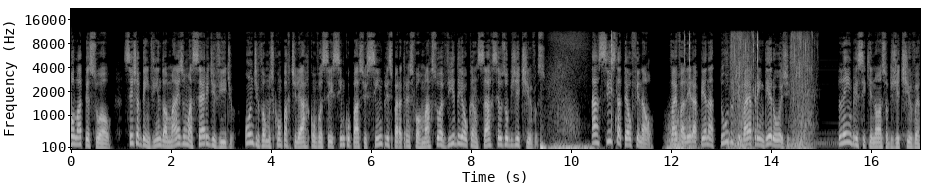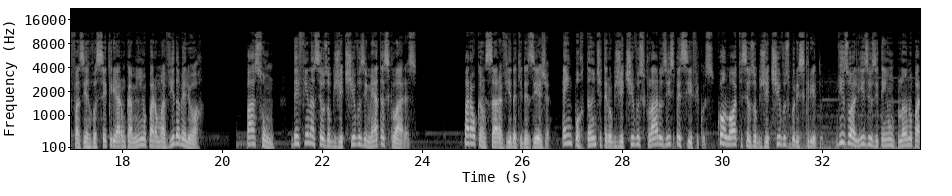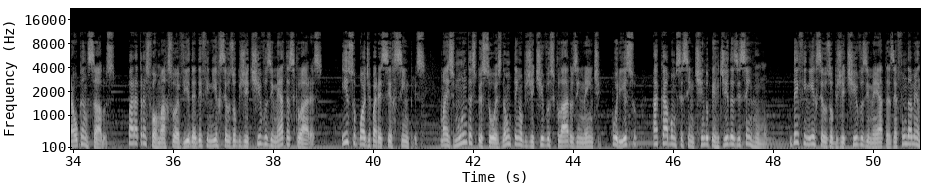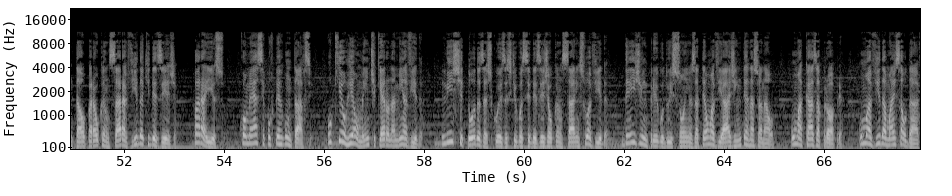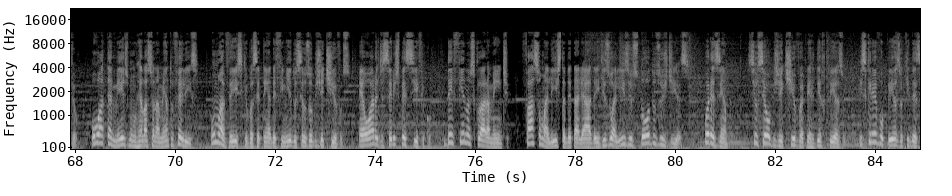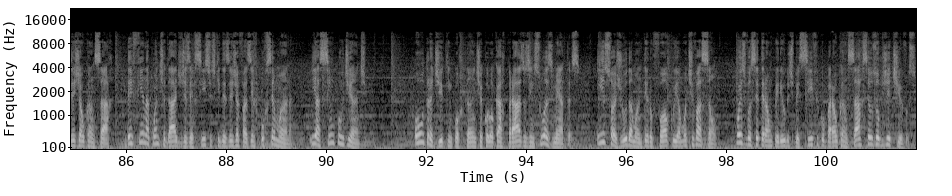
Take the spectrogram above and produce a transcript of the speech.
Olá pessoal, seja bem-vindo a mais uma série de vídeo, onde vamos compartilhar com vocês 5 passos simples para transformar sua vida e alcançar seus objetivos. Assista até o final, vai valer a pena tudo que vai aprender hoje. Lembre-se que nosso objetivo é fazer você criar um caminho para uma vida melhor. Passo 1. Defina seus objetivos e metas claras. Para alcançar a vida que deseja, é importante ter objetivos claros e específicos. Coloque seus objetivos por escrito, visualize-os e tenha um plano para alcançá-los. Para transformar sua vida é definir seus objetivos e metas claras. Isso pode parecer simples, mas muitas pessoas não têm objetivos claros em mente, por isso, acabam se sentindo perdidas e sem rumo. Definir seus objetivos e metas é fundamental para alcançar a vida que deseja. Para isso, comece por perguntar-se: o que eu realmente quero na minha vida? Liste todas as coisas que você deseja alcançar em sua vida, desde o emprego dos sonhos até uma viagem internacional, uma casa própria, uma vida mais saudável, ou até mesmo um relacionamento feliz. Uma vez que você tenha definido seus objetivos, é hora de ser específico. Defina-os claramente, faça uma lista detalhada e visualize-os todos os dias. Por exemplo, se o seu objetivo é perder peso, escreva o peso que deseja alcançar, defina a quantidade de exercícios que deseja fazer por semana, e assim por diante. Outra dica importante é colocar prazos em suas metas. Isso ajuda a manter o foco e a motivação pois você terá um período específico para alcançar seus objetivos.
